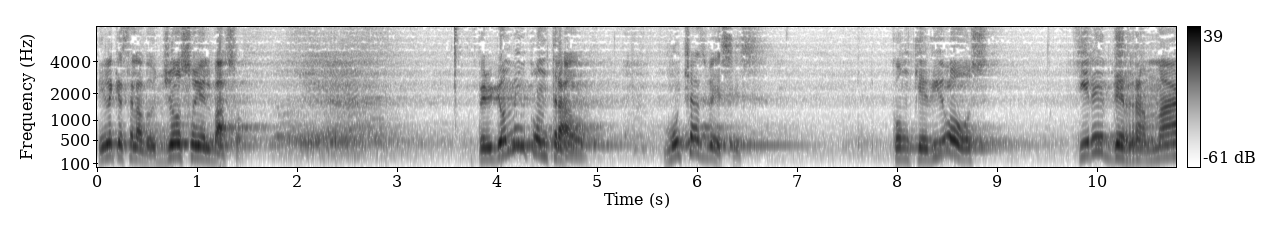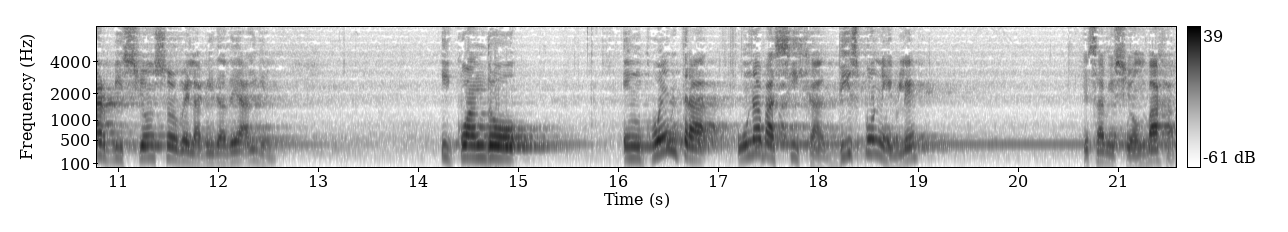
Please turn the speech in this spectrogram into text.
Dile que está al lado, yo soy el vaso. Pero yo me he encontrado muchas veces con que Dios quiere derramar visión sobre la vida de alguien. Y cuando encuentra una vasija disponible, esa visión baja.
